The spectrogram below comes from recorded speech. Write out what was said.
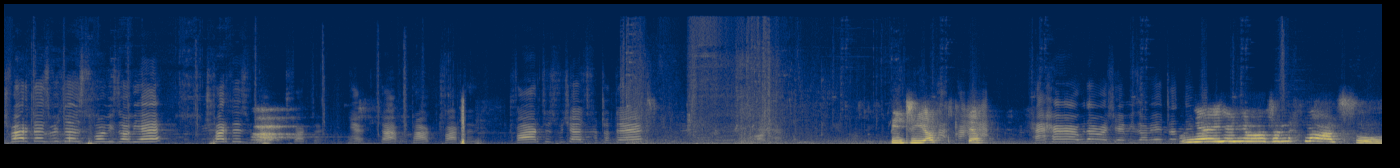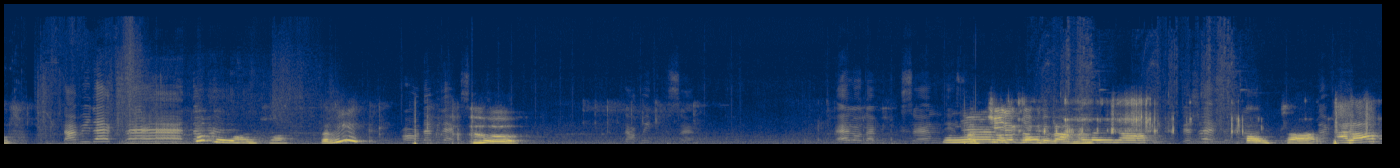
Czwarte zwycięstwo, widzowie! Czwarte zwycięstwo. Czwarte. Nie, tak, tak, czwarte. Czwarte zwycięstwo, czy ty? O nie. PGJ? Hehe, udało się, widzowie? Nie, ja nie mam żadnych maców. Dawid Eksen! Kto wyłącza? Dawid? O, Dawid Eksen. O, Dawid Eksen. Elo, Dawid Eksen. Nie, Odcinek no, nagrywamy. Kolejna Wiesz, że jesteś na... Halo?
